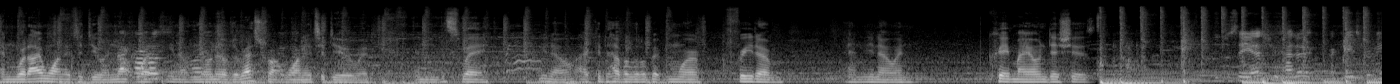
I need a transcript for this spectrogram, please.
and what I wanted to do and not what, you know, the owner of the restaurant wanted to do. And, and this way, you know, I could have a little bit more freedom and, you know, and create my own dishes. Did you say yes? You had a, a case for me?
